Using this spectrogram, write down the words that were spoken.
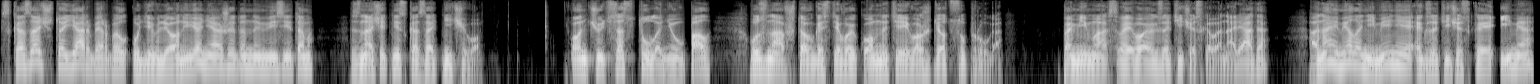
Сказать, что Ярбер был удивлен ее неожиданным визитом, значит не сказать ничего. Он чуть со стула не упал, узнав, что в гостевой комнате его ждет супруга. Помимо своего экзотического наряда, она имела не менее экзотическое имя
